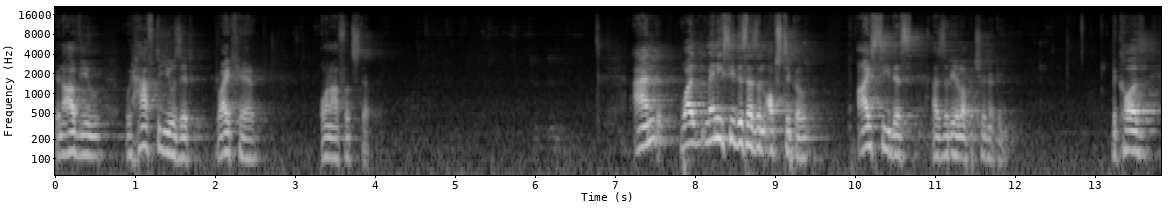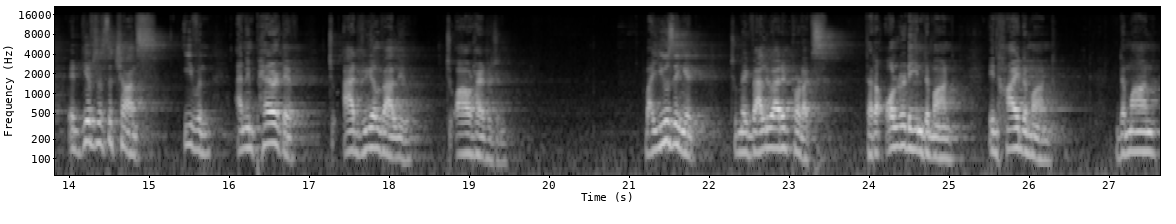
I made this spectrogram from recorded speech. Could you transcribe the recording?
in our view, we have to use it right here on our footstep. And while many see this as an obstacle, I see this as a real opportunity because it gives us a chance, even an imperative, to add real value to our hydrogen by using it to make value added products that are already in demand, in high demand, demand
